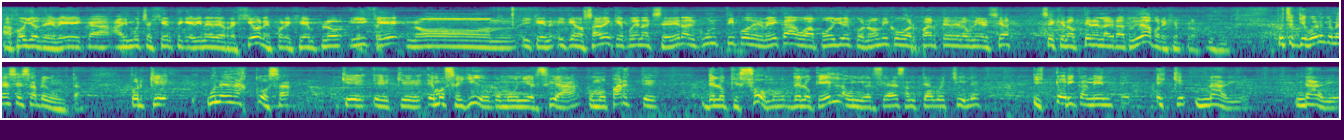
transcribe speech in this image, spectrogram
Apoyos de beca, hay mucha gente que viene de regiones, por ejemplo, y que no y que, y que no saben que pueden acceder a algún tipo de beca o apoyo económico por parte de la universidad si es que no obtienen la gratuidad, por ejemplo. Pucha, qué bueno que me hace esa pregunta, porque una de las cosas que, eh, que hemos seguido como universidad, como parte de lo que somos, de lo que es la Universidad de Santiago de Chile, históricamente, es que nadie, nadie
